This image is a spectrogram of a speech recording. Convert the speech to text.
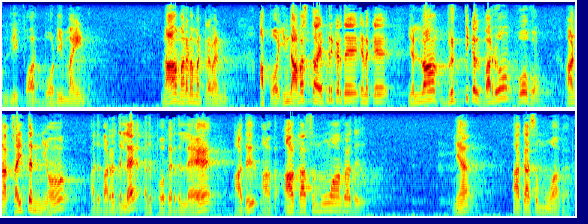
ஒன்லி ஃபார் பாடி மைண்ட் நான் மரணமற்றவன். அப்போ இந்த அவஸ்தா எப்படி இருக்கிறது எனக்கு? எல்லா விற்த்திகள் வரும் போகும். ஆனா சைத்தன்யம் அது வர்றதில்ல அது போகிறதில்ல. அது ஆகாசம் மூவ் ஆகாது. இல்லையா? ஆகாசம் மூவ் ஆகாது.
